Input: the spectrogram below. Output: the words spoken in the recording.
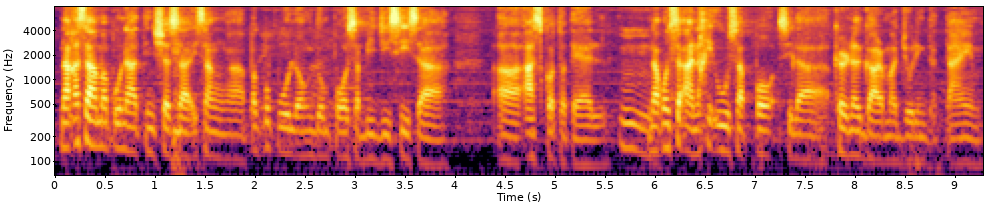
nakasama po natin siya sa isang uh, pagpupulong doon po sa BGC sa uh, Ascot Hotel na kung saan nakiusap po sila Colonel Garma during that time.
